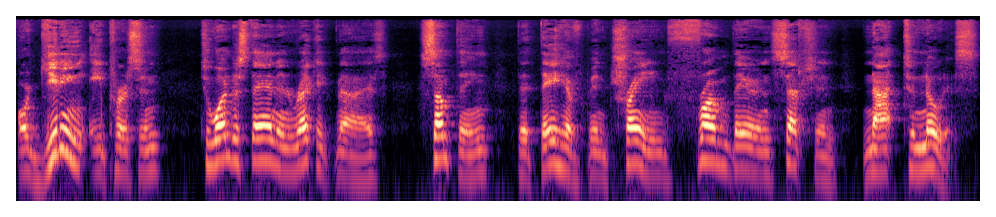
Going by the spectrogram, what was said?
or getting a person to understand and recognize something that they have been trained from their inception not to notice?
